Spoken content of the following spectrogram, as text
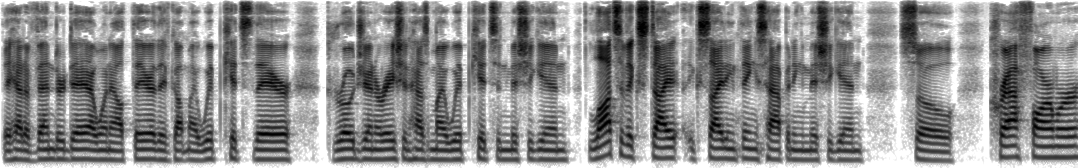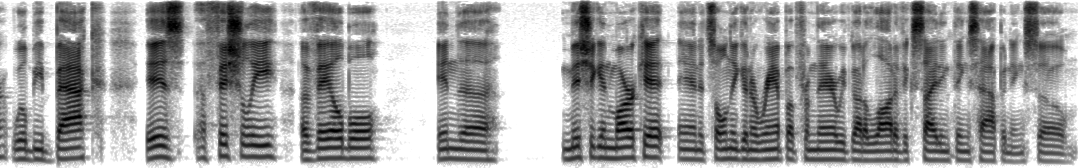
They had a vendor day. I went out there. They've got my whip kits there. Grow Generation has my whip kits in Michigan. Lots of exci- exciting things happening in Michigan. So, Craft Farmer will be back, is officially available in the Michigan market, and it's only going to ramp up from there. We've got a lot of exciting things happening. So,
